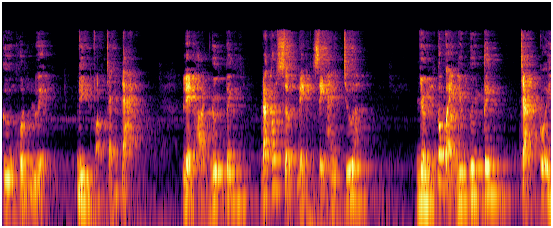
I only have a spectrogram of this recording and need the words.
cương huấn luyện, đi vào chánh đạo. liền hỏi Ngư Tinh đã có dự định gì hay chưa. Nhưng có vẻ như Ngư Tinh chẳng có ý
